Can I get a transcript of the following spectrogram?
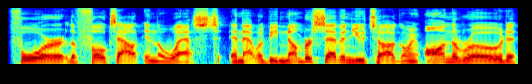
for the folks out in the West, and that would be number seven Utah going on the road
